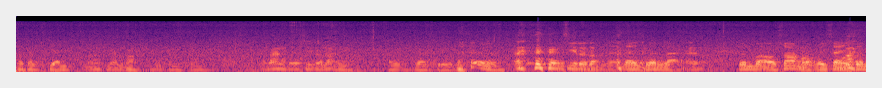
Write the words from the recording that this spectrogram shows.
ว่าต้องเขียนน้องเทียนบอกว่าต้องเขียนระว่างเบอร์ซีโดเนาะเออเอาเอาเกรดเออซีโดเนาะได้เพื่อนละเออเพื่อนบ่เอาซ่องออกไปใส่เพื่อน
